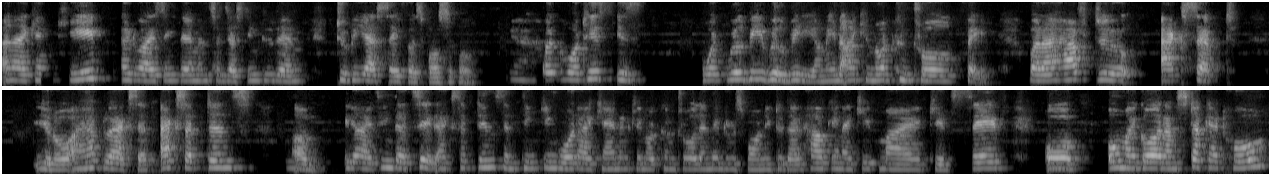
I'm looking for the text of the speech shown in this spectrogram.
and i can keep advising them and suggesting to them to be as safe as possible yeah. but what is is what will be will be i mean i cannot control fate but i have to accept you know i have to accept acceptance. Um, yeah i think that's it. Acceptance and thinking what i can and cannot control and then responding to that. How can i keep my kids safe? Or oh my god i'm stuck at home.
